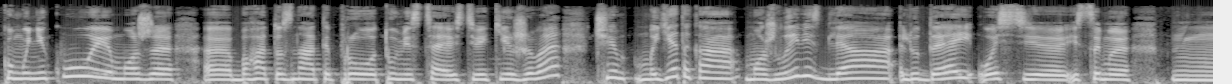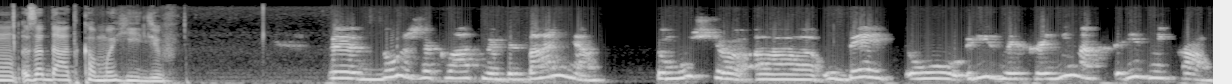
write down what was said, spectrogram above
комунікує, може е, багато знати про ту місцевість, в якій живе. Чи є така можливість для людей ось е, із цими задатками гідів? Це дуже класне питання, тому що е, у деяк у різних країнах різні правила.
